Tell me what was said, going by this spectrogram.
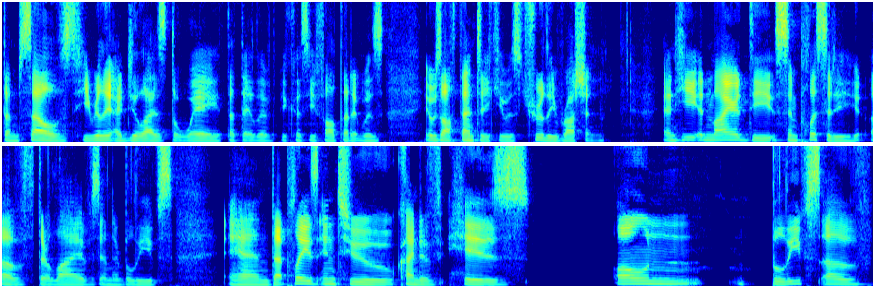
themselves. He really idealized the way that they lived because he felt that it was it was authentic. It was truly Russian and he admired the simplicity of their lives and their beliefs. And that plays into kind of his own beliefs of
